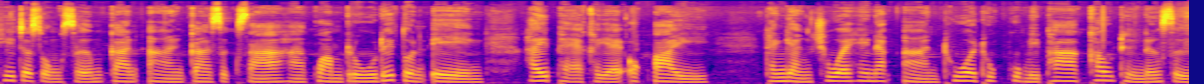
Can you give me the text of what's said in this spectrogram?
ที่จะส่งเสริมการอ่านการศึกษาหาความรู้ด้วยตนเอง ให้แผ่ขยายออกไป ทั้งยังช่วยให้นักอ่านทั่วทุกภูมิภาคเข้าถึงหนังสือ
